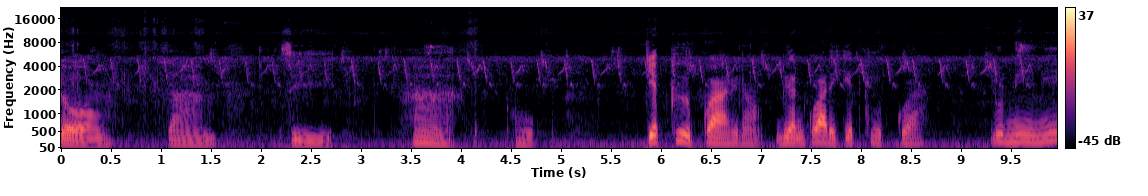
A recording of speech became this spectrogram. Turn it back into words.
สองสามสี่ ห้าหกเจ็ดคืบกว่าพี่น้องเดือนกว่าได้เจ็ดคืบกว่า รุ่นนี้มี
